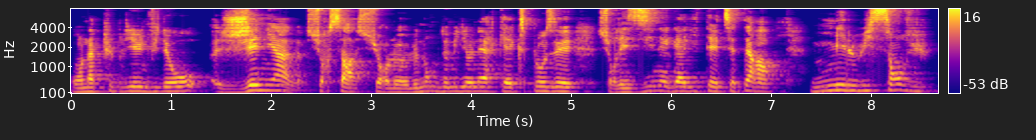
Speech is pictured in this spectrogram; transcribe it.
On a publié une vidéo géniale sur ça, sur le, le nombre de millionnaires qui a explosé, sur les inégalités, etc. 1800 vues.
